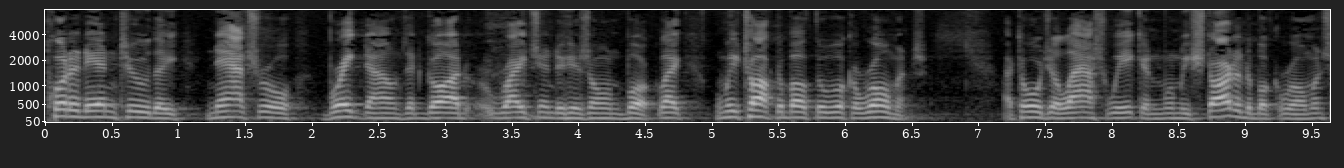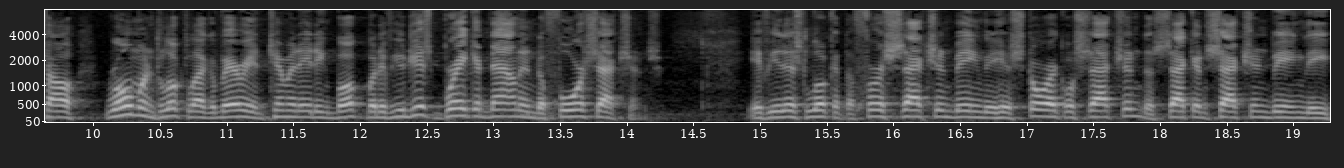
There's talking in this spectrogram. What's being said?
put it into the natural breakdowns that god writes into his own book. Like when we talked about the book of romans. I told you last week and when we started the book of romans how romans looked like a very intimidating book but if you just break it down into four sections if you just look at the first section being the historical section, the second section being the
